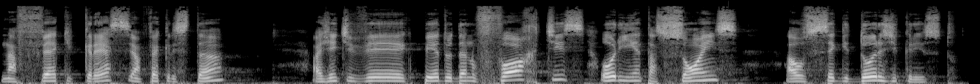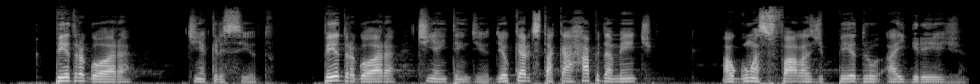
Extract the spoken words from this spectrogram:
na fé que cresce, a fé cristã. A gente vê Pedro dando fortes orientações aos seguidores de Cristo. Pedro agora tinha crescido. Pedro agora tinha entendido. E eu quero destacar rapidamente algumas falas de Pedro à igreja.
